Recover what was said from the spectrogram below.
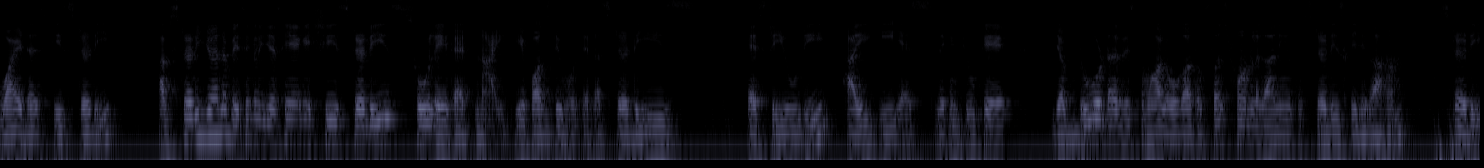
वाई डज शी स्टडी अब स्टडी जो है ना बेसिकली जैसे है कि she studies so late at night ये पॉजिटिव हो जाएगा studies S T U D I E S लेकिन चूँकि जब डू और डज इस्तेमाल होगा तो फ़र्स्ट फॉर्म लगानी है तो स्टडीज़ की जगह हम स्टडी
